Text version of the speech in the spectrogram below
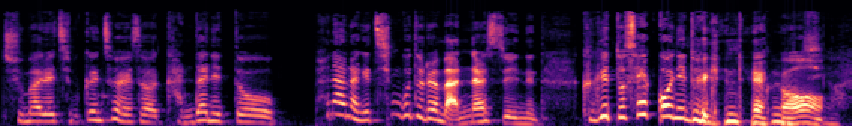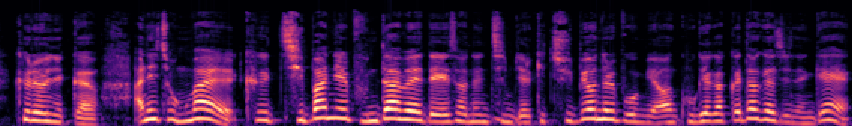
주말에 집 근처에서 간단히 또 편안하게 친구들을 만날 수 있는 그게 또 세건이 되겠네요. 그렇죠. 그러니까요. 아니 정말 그 집안일 분담에 대해서는 지금 이렇게 주변을 보면 고개가 끄덕여지는 게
